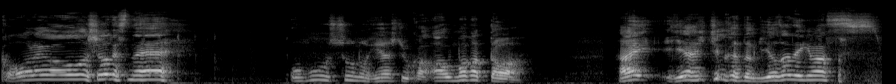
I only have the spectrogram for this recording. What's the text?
これは王将ですね。王将の冷やし中華。あうまかったわ。はい冷やし中華と餃子でいきます。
